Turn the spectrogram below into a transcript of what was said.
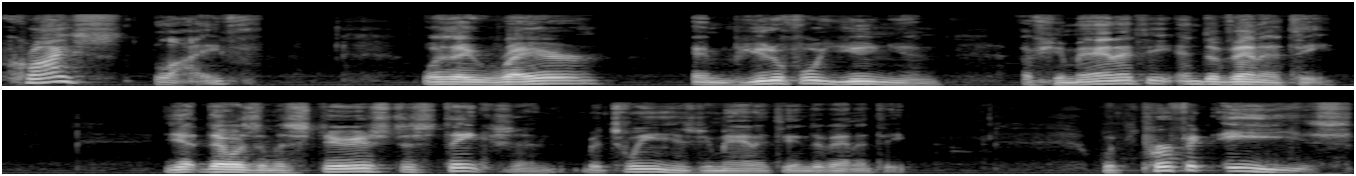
Christ's life was a rare and beautiful union of humanity and divinity. Yet there was a mysterious distinction between his humanity and divinity. With perfect ease,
